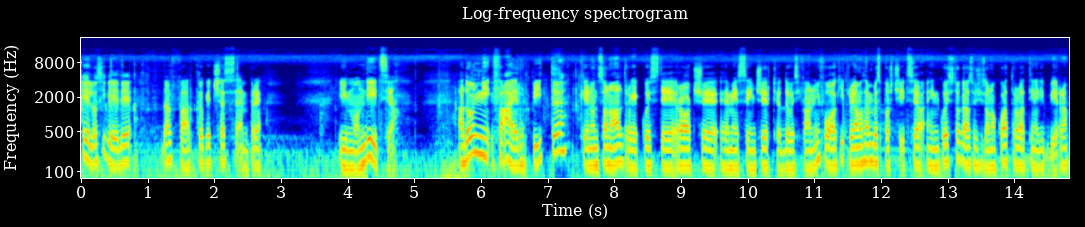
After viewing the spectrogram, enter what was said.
e lo si vede dal fatto che c'è sempre immondizia. Ad ogni fire pit, che non sono altro che queste rocce eh, messe in cerchio dove si fanno i fuochi, troviamo sempre sporcizia e in questo caso ci sono quattro lattine di birra.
